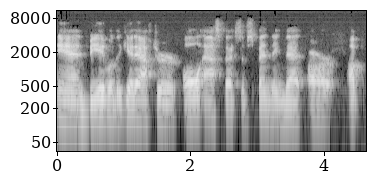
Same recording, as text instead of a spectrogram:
and be able to get after all aspects of spending that are up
